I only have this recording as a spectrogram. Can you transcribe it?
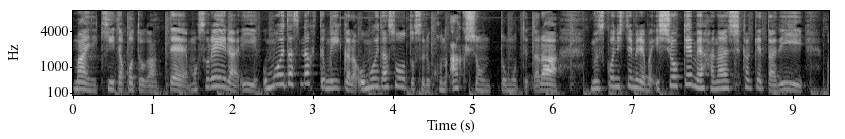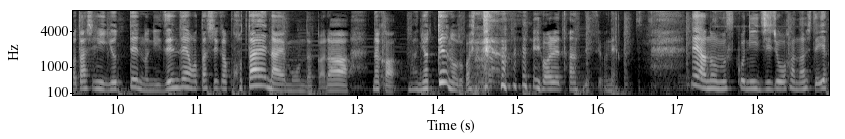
前に聞いたことがあってもうそれ以来思い出せなくてもいいから思い出そうとするこのアクションと思ってたら息子にしてみれば一生懸命話しかけたり私に言ってんのに全然私が答えないもんだからなんか何言ってんのとか言って 言われたんですよね。で、あの、息子に事情を話して、いや、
